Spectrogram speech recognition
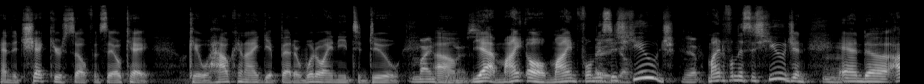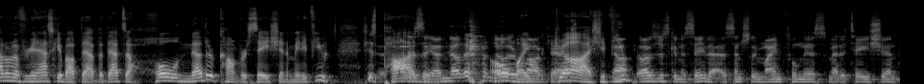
and to check yourself and say, okay. Okay, well, how can I get better? What do I need to do? Um, Mindfulness. yeah, mind. Oh, mindfulness is go. huge. Yep. Mindfulness is huge, and and uh, I don't know if you're going to ask me about that, but that's a whole nother conversation. I mean, if you just pause, Honestly, and- another, oh my podcast. gosh, if you I was just going to say that essentially mindfulness, meditation,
